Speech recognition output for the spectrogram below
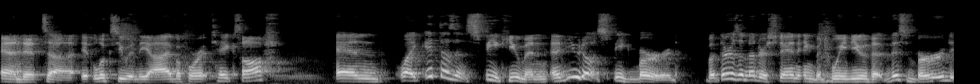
and it uh, it looks you in the eye before it takes off, and like it doesn't speak human, and you don't speak bird. But there's an understanding between you that this bird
